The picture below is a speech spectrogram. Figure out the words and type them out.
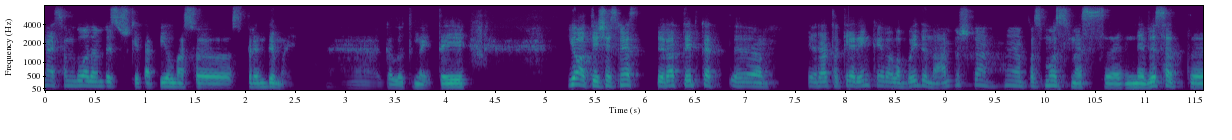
mes jam duodam visiškai tą pilną sprendimą e, galutinai. Tai jo, tai iš esmės yra taip, kad e, yra tokia rinka yra labai dinamiška e, pas mus, mes e, ne visat e,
